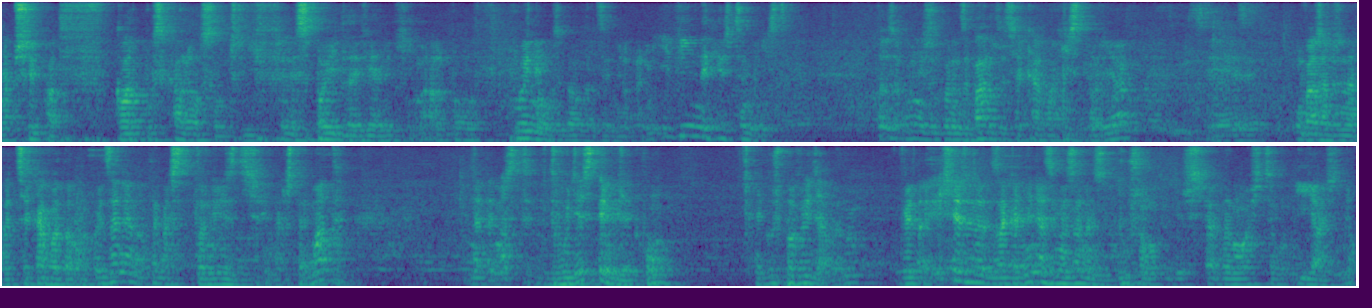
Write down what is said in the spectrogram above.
na przykład w korpus kalosum, czyli w spoidle wielkim, albo w płynie mózgowo-rdzeniowym i w innych jeszcze miejscach. To jest ogólnie rzecz biorąc bardzo ciekawa historia. E, uważam, że nawet ciekawa do opowiedzenia, natomiast to nie jest dzisiaj nasz temat. Natomiast w XX wieku, jak już powiedziałem, wydaje się, że zagadnienia związane z duszą, tudzież świadomością i jaźnią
